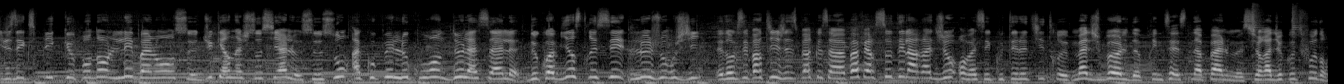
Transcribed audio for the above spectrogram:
Ils expliquent que pendant les balances du carnage social, ce son a coupé le courant de la salle, de quoi bien stresser le jour J. Et donc c'est parti, j'espère que ça va pas faire sauter la radio. On va s'écouter le titre Matchball de Princess Napalm sur Radio Coup de Foudre.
